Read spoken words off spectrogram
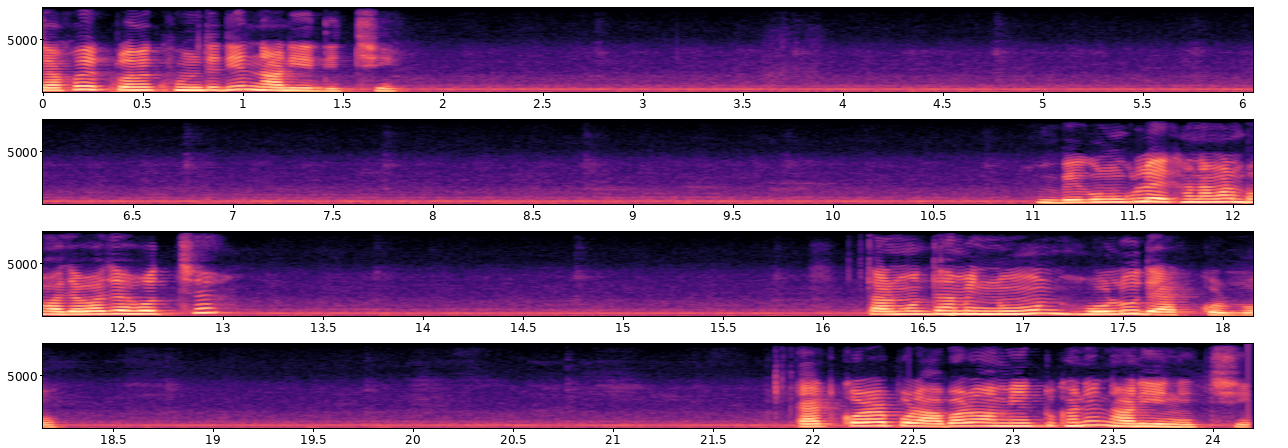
দেখো, একটু আমি খুন্তি দিয়ে নাড়িয়ে দিচ্ছি। বেগুনগুলো এখানে আমার ভাজা ভাজা হচ্ছে। তার মধ্যে আমি নুন, হলুদ অ্যাড করব। অ্যাড করার পর আবারও আমি একটুখানি নাড়িয়ে নিচ্ছি।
